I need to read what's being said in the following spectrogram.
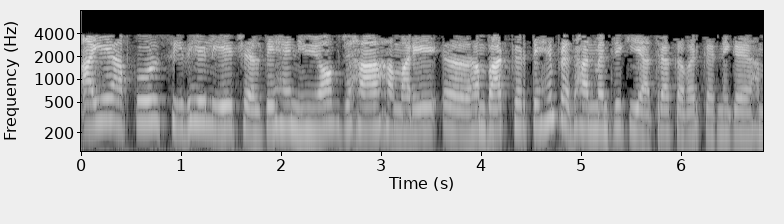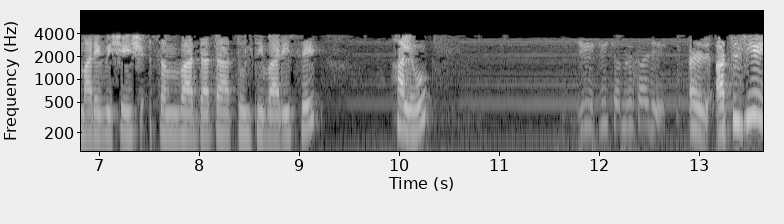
आइए आपको सीधे लिए चलते हैं न्यूयॉर्क जहाँ हमारे हम बात करते हैं प्रधानमंत्री की यात्रा कवर करने गए हमारे विशेष संवाददाता अतुल तिवारी से। हेलो। जी जी चंद्रिका जी। अतुल जी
